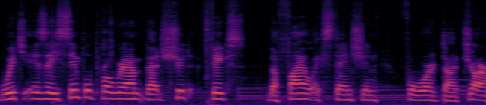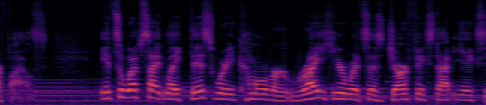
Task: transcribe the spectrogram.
which is a simple program that should fix the file extension for .jar files. It's a website like this where you come over right here where it says jarfix.exe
